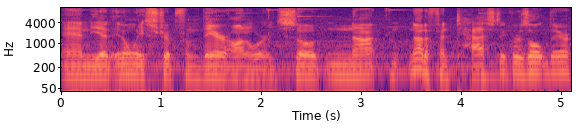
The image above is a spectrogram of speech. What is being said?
And yet it only stripped from there onwards. So not, not a fantastic result there.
